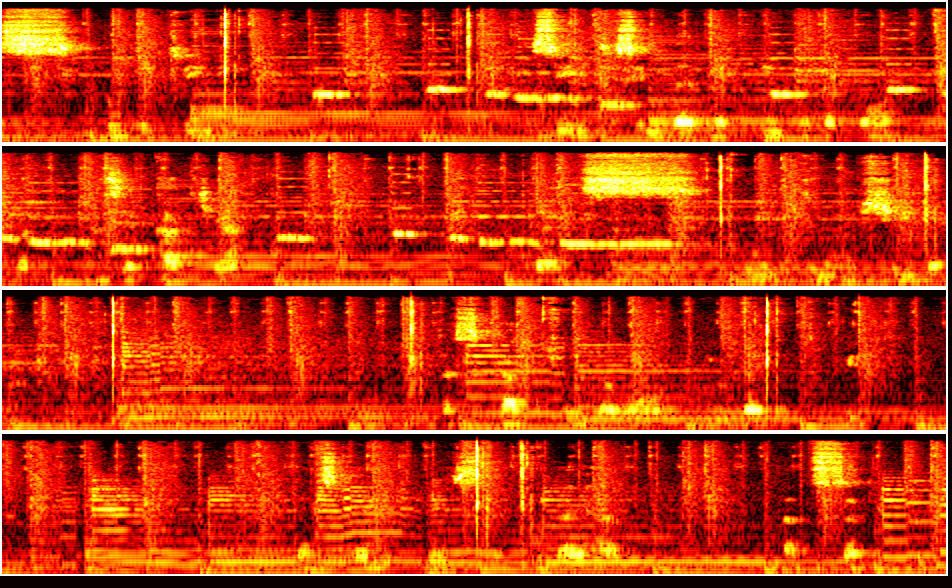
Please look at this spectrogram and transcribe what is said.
Let's go to 3D. You see, it is embedded into the board but it hasn't cut yet. Let's go to shaded. Let's cut through the wall, embedded to it. Let's edit this. I think I have that set to be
